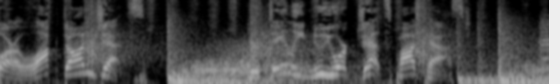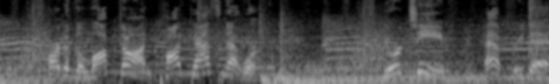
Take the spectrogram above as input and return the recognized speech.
are Locked On Jets, your daily New York Jets podcast. Part of the Locked On Podcast Network. Your team every day.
